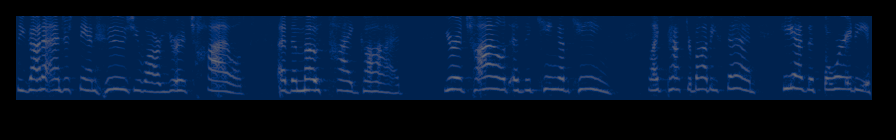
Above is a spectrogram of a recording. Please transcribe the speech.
So you got to understand whose you are. You're a child of the Most High God. You're a child of the King of Kings. Like Pastor Bobby said, he has authority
